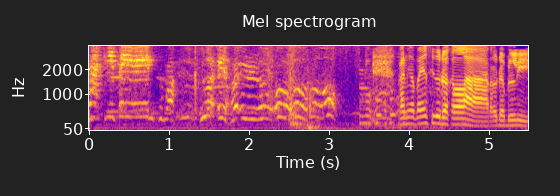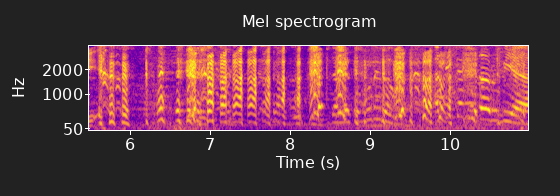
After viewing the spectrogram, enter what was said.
nyakitin semua. kan katanya sih udah kelar udah beli Jangan sebutin dong. Nanti kan kita rupiah.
